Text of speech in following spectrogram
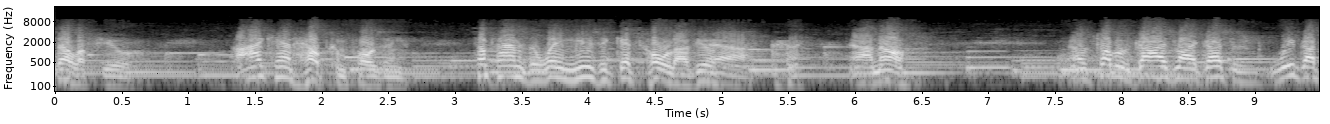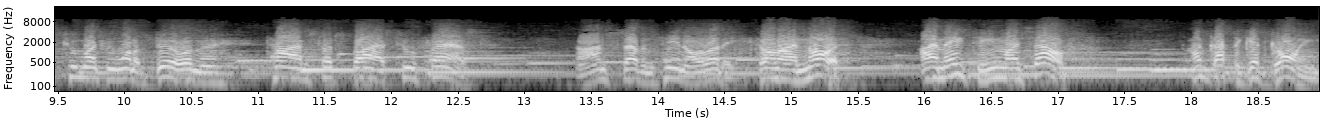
sell a few. I can't help composing. Sometimes the way music gets hold of you. Yeah. yeah, I know. Now, the trouble with guys like us is we've got too much we want to do, and the time slips by us too fast. I'm 17 already. Don't I know it? I'm 18 myself. I've got to get going.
